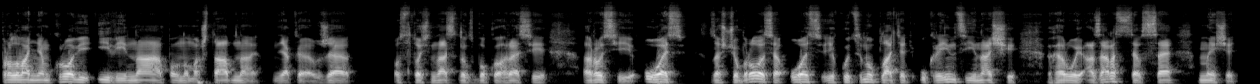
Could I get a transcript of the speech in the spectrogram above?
проливанням крові і війна повномасштабна, як вже остаточний наслідок з боку агресії Росії. Ось за що боролися, ось яку ціну платять українці і наші герої. А зараз це все нищать.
